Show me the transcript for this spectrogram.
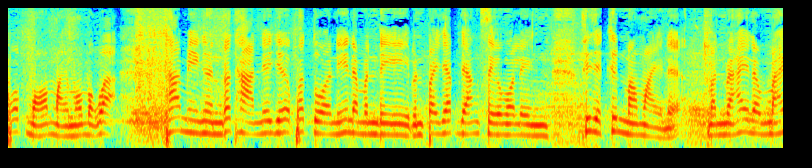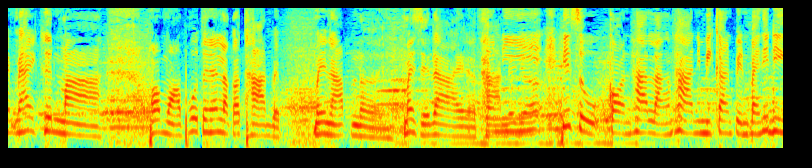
พบหมอใหม่หมอบอกว่า ถ้ามีเงินก็ทานเยอะๆเพราะตัวนี้นะมันดีมันไปยับยั้งเซลล์มะเร็งที่จะขึ้นมาใหม่เนี่ยมันไม่ให้เราไม่ให้ไม่ให้ขึ้นมา พอหมอพูดตรงนี้เราก็ทานแบบไม่นับเลย ไม่เสียดายทานเยอะพี่สุก่อนทานหลังทานนี่มีการเปลี่ยนแปลงที่ดี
